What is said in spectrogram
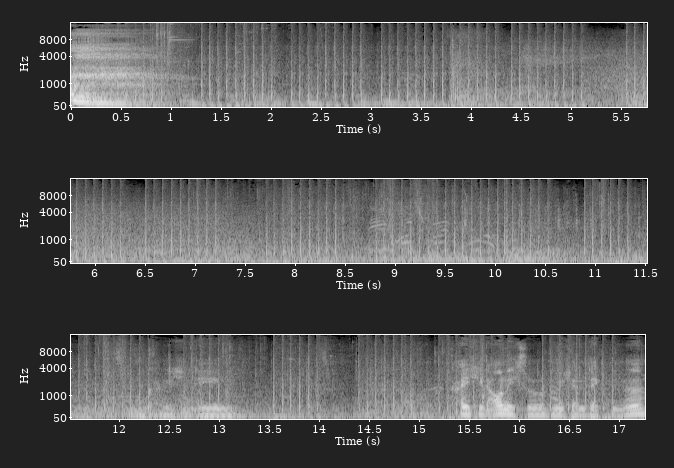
Kann ich ihn auch nicht so durchentdecken, ne?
